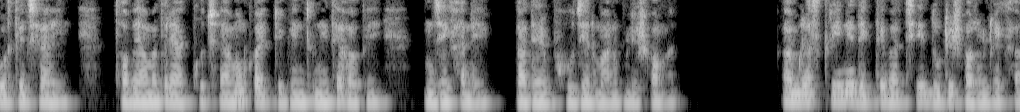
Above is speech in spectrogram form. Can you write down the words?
করতে চাই, তবে আমাদের এক একগুচ্ছ এমন কয়েকটি বিন্দু নিতে হবে, যেখানে তাদের ভুজের মানগুলি সমান। আমরা স্ক্রিনে দেখতে পাচ্ছি দুটি সরলরেখা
